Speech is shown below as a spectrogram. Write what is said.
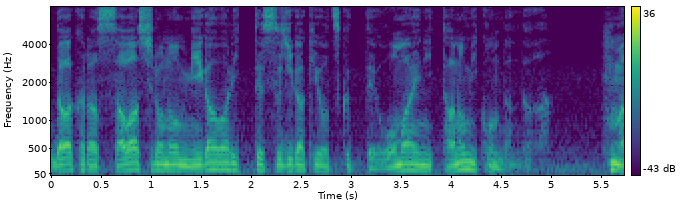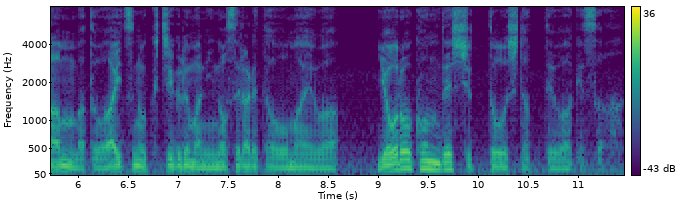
う。だから沢城の身代わりって筋書きを作ってお前に頼み込んだんだ。まんまとあいつの口車に乗せられたお前は喜んで出頭したってわけさ。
